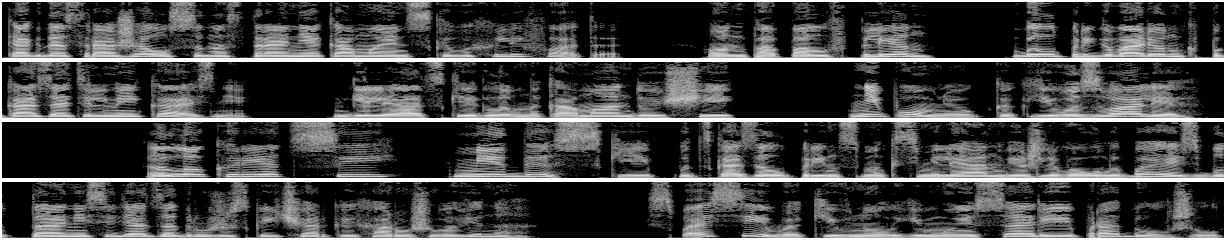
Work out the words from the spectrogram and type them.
«Когда сражался на стороне Камайнского халифата. Он попал в плен, был приговорен к показательной казни. Гелиадский главнокомандующий, не помню, как его звали, Лукреций Медесский, подсказал принц Максимилиан, вежливо улыбаясь, будто они сидят за дружеской чаркой хорошего вина. «Спасибо», — кивнул ему Исари и продолжил.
